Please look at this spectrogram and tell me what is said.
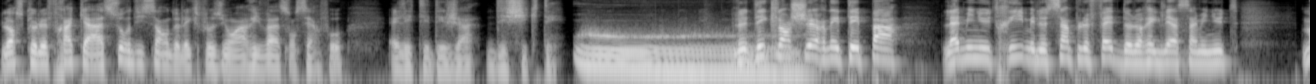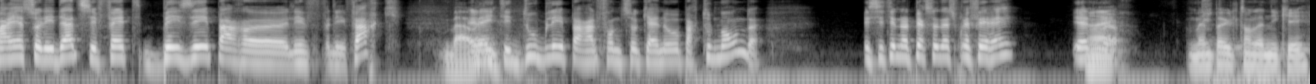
lorsque le fracas assourdissant de l'explosion arriva à son cerveau, elle était déjà déchiquetée. Le déclencheur n'était pas la minuterie, mais le simple fait de le régler à 5 minutes. Maria Soledad s'est faite baiser par euh, les, les FARC. bah Elle a été doublée par Alfonso Cano, par tout le monde. Et c'était notre personnage préféré. Et elle Ouais. meurt. Même pas eu le temps de la niquer.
